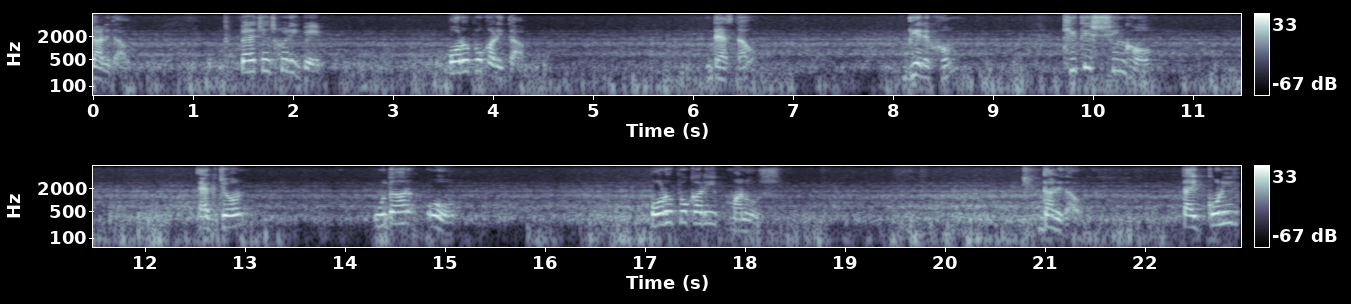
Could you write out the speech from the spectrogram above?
দাঁড়িয়ে দাও। প্যারা চেঞ্জ করে লিখবে, পরোপকারিতা। ড্যাশ দাও। দিয়ে লেখো ক্ষিতিশ সিংহ একজন উদার ও পরোপকারী মানুষ। দাঁড়িয়ে দাও। তাই কনির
